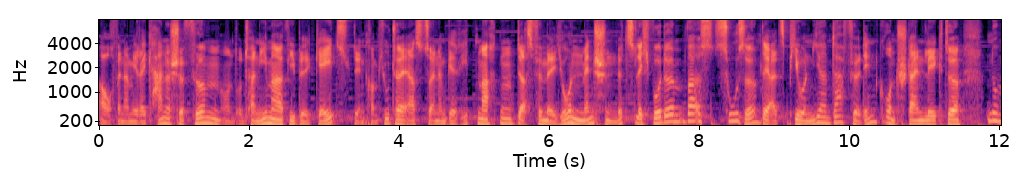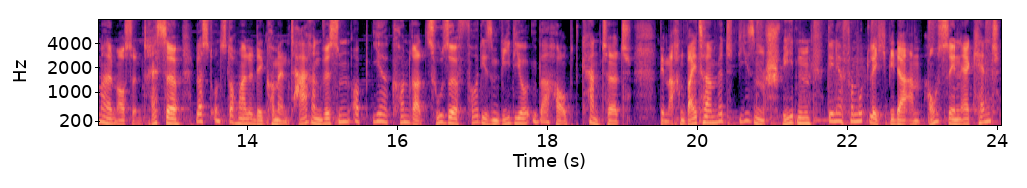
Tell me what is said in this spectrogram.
Auch wenn amerikanische Firmen und Unternehmer wie Bill Gates den Computer erst zu einem Gerät machten, das für Millionen Menschen nützlich wurde, war es Zuse, der als Pionier dafür den Grundstein legte. Nur mal aus Interesse, lasst uns doch mal in den Kommentaren wissen, ob ihr Konrad Zuse vor diesem Video überhaupt kanntet. Wir machen weiter mit diesem Schweden, den ihr vermutlich weder am Aussehen erkennt,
